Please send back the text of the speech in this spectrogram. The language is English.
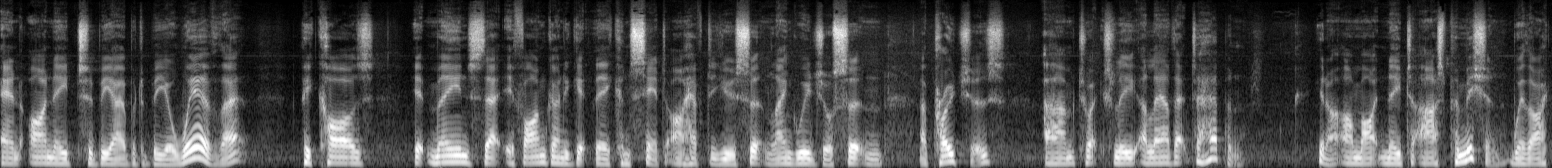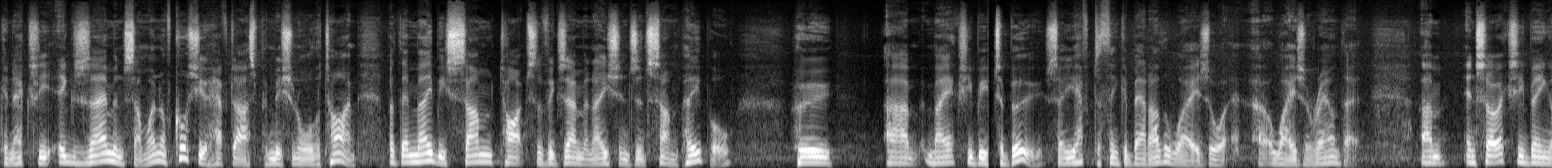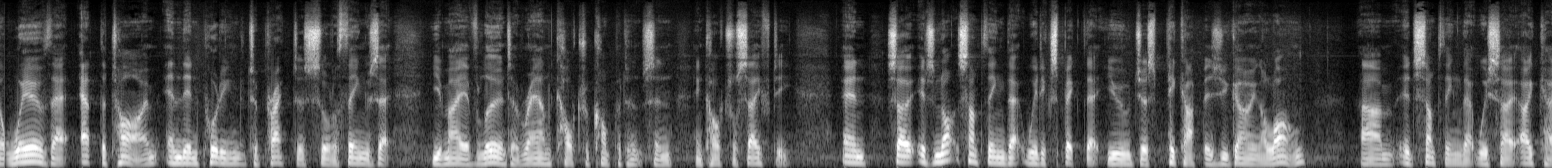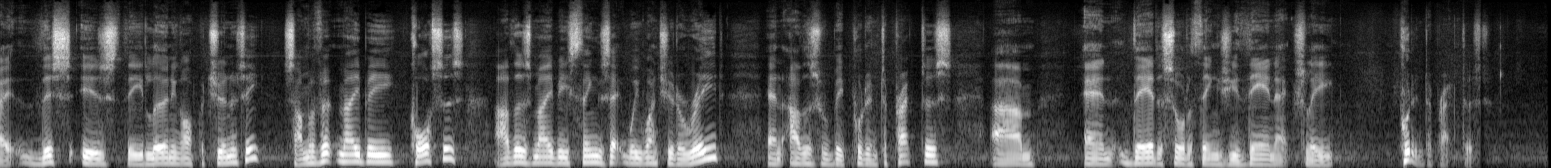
and I need to be able to be aware of that because it means that if I'm going to get their consent, I have to use certain language or certain approaches um, to actually allow that to happen. You know, I might need to ask permission whether I can actually examine someone. Of course, you have to ask permission all the time, but there may be some types of examinations in some people who um, may actually be taboo. So you have to think about other ways or uh, ways around that. Um, and so actually being aware of that at the time and then putting into practice sort of things that you may have learnt around cultural competence and, and cultural safety. And so it's not something that we'd expect that you just pick up as you're going along. Um, it's something that we say, okay, this is the learning opportunity. Some of it may be courses, others may be things that we want you to read, and others will be put into practice. Um, and they're the sort of things you then actually put into practice.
